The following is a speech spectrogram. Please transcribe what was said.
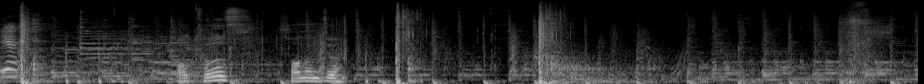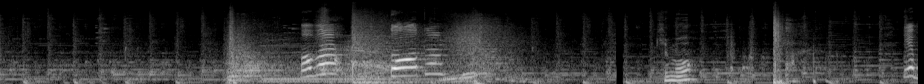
Yes. 30 sonuncu. Baba doğdum. Kim o? Ya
